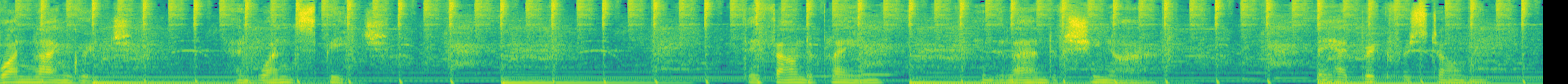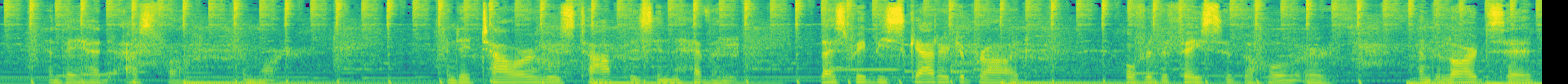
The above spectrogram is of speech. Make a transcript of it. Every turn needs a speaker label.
Speaker 1: one language and one speech. They found a plain in the land of Shinar. They had brick for stone and they had asphalt for mortar. And a tower whose top is in the heaven, lest we be scattered abroad over the face of the whole earth. And the Lord said,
